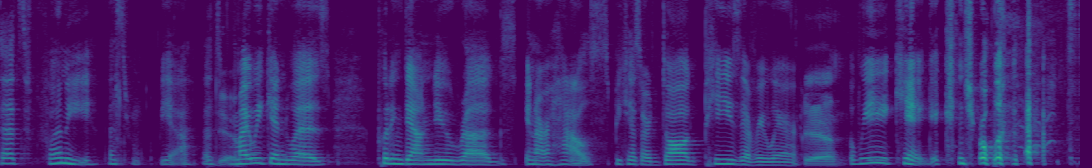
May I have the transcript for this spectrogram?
That's funny. That's yeah. That's Yeah. my weekend was putting down new rugs in our house because our dog pees everywhere. Yeah. We can't get control of that.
